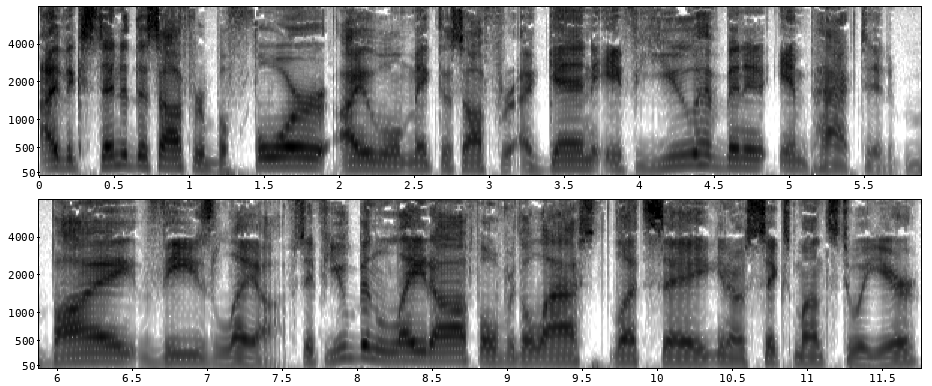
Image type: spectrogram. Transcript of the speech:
I've extended this offer before. I will make this offer again. If you have been impacted by these layoffs, if you've been laid off over the last, let's say, you know, six months to a year,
